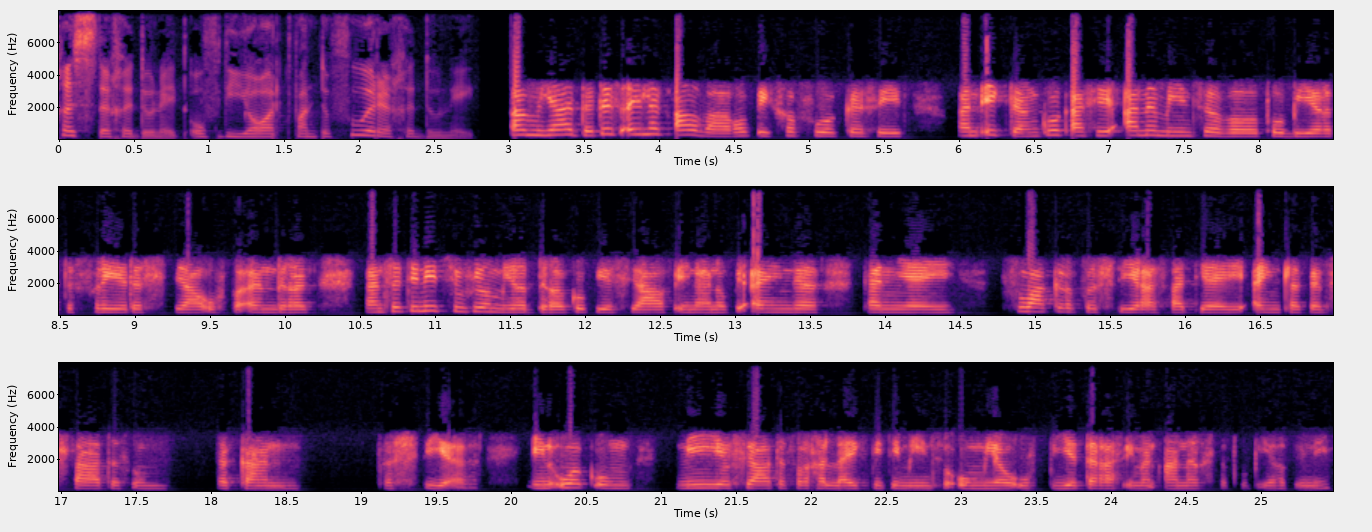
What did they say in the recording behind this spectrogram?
gister gedoen het of die jaar van tevore gedoen het. Um ja, dit is eintlik al waarop ek gefokus het. Want ek dink ook as jy ander mense wil probeer tevrede stel of beïndruk, dan sit jy net soveel meer druk op jouself en dan op die einde kan jy swakker presteer as wat jy eintlik in staat is om te kan presteer. En ook om nie jouself te vergelyk met die mense om jou of beter as iemand anders te probeer doen nie.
